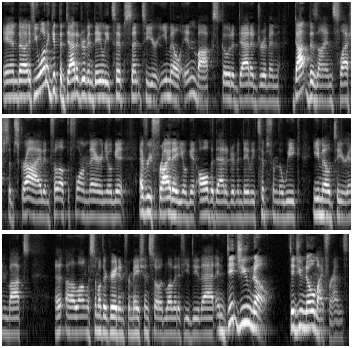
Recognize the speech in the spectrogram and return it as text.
And uh, if you want to get the data driven daily tips sent to your email inbox, go to datadriven.design slash subscribe and fill out the form there. And you'll get every Friday, you'll get all the data driven daily tips from the week emailed to your inbox, uh, along with some other great information. So I'd love it if you do that. And did you know, did you know, my friends,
